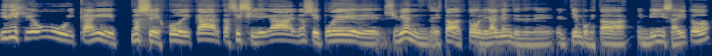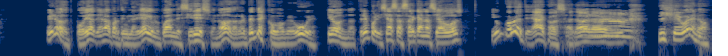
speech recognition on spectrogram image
y dije, uy, cagué, no sé, juego de cartas, es ilegal, no se puede. Si bien estaba todo legalmente desde el tiempo que estaba en visa y todo, pero podía tener la particularidad que me puedan decir eso, ¿no? De repente es como que, uy, ¿qué onda? Tres policías se acercan hacia vos y un poco te da cosa, ¿no? no dije, bueno,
